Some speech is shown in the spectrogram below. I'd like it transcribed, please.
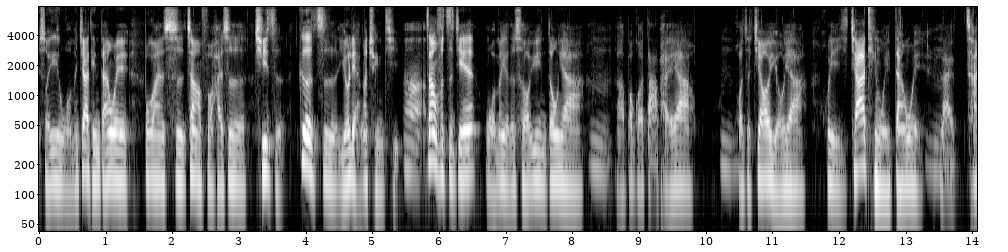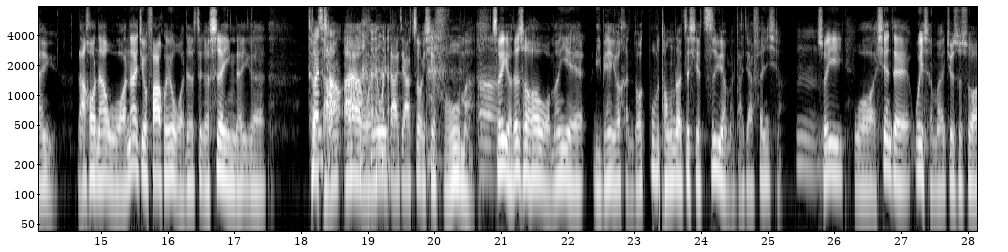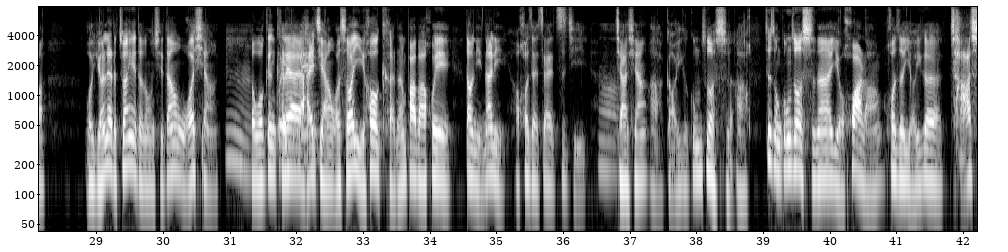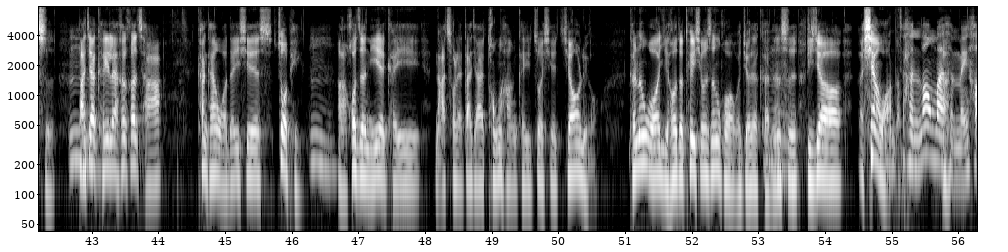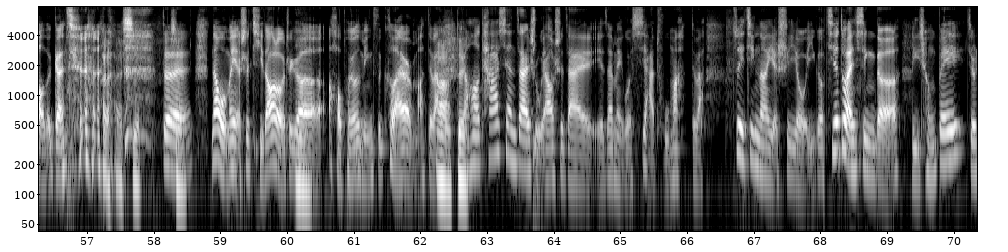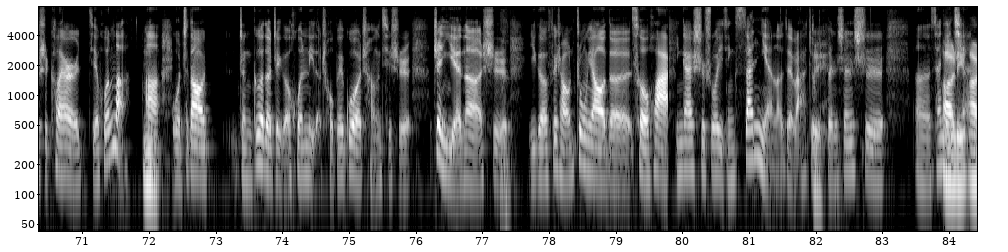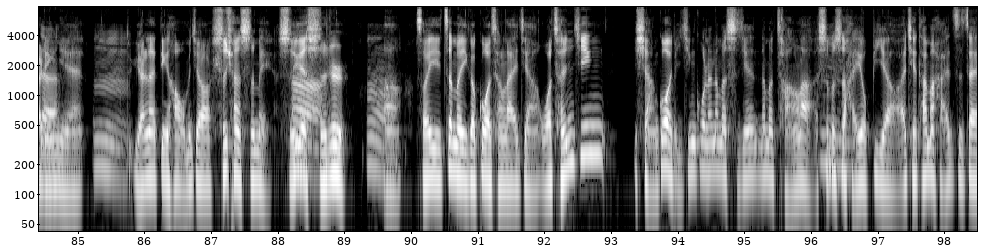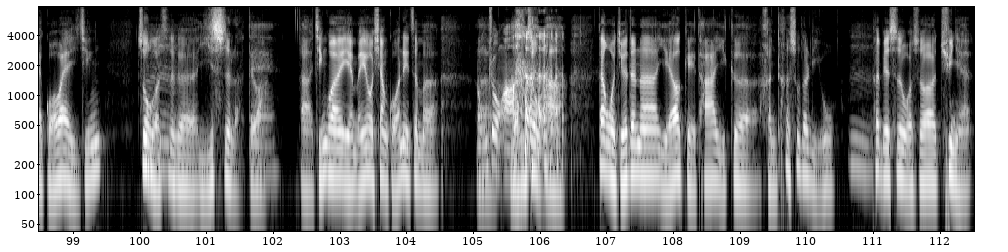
所以，我们家庭单位不管是丈夫还是妻子，各自有两个群体。嗯丈夫之间，我们有的时候运动呀，嗯啊，包括打牌呀，嗯或者郊游呀，会以家庭为单位嗯来参与。然后呢，我呢就发挥我的这个摄影的一个特长啊我也为大家做一些服务嘛。嗯，所以有的时候我们也里边有很多不同的这些资源嘛，大家分享。嗯所以我现在为什么就是说我原来的专业的东西，当然我想嗯我跟克莱尔还讲，我说以后可能爸爸会到你那里，或者在自己嗯家乡啊搞一个工作室啊。这种工作室呢，有画廊或者有一个茶室，大家可以来喝喝茶，看看我的一些作品嗯啊，或者你也可以拿出来，大家同行可以做些交流。可能我以后的退休生活，我觉得可能是比较呃向往的。很浪漫、啊很美好的感觉。是对，那我们也是提到了这个好朋友的名字克莱尔嘛，对吧？嗯啊，对然，后他现在主要是在也在美国西雅图嘛，对吧？最近呢，也是有一个阶段性的里程碑，就是克莱尔结婚了啊。我知道整个的这个婚礼的筹备过程，其实郑爷呢是一个非常重要的策划，应该是说已经三年了，对吧？就对本身是嗯、呃三二年前的零二零年嗯原来定好，我们叫十全十美，十月十日。嗯啊，所以这么一个过程来讲，我曾经想过，已经过了那么时间那么长了，是不是嗯还有必要？而且他们孩子在国外已经做过这嗯个仪式了，对吧？对啊，尽管也没有像国内这么、呃隆重啊隆重啊，但我觉得呢，也要给他一个很特殊的礼物。嗯特别是我说去年，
